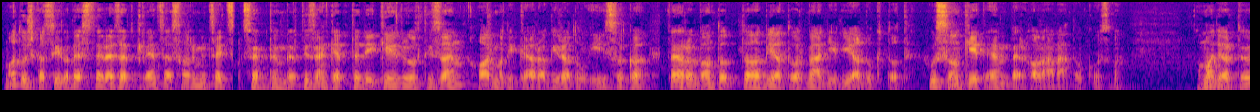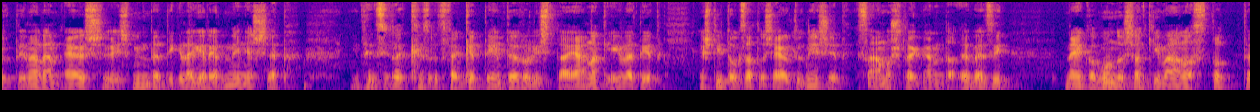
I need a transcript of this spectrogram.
Matuska Szilveszter 1931. szeptember 12-éről 13-ára viradó éjszaka felrobbantotta a Biatorbágyi viaduktot, 22 ember halálát okozva. A magyar történelem első és mindeddig legeredményesebb, idézileg között feketén terroristájának életét és titokzatos eltűnését számos legenda övezi, melyek a gondosan kiválasztott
